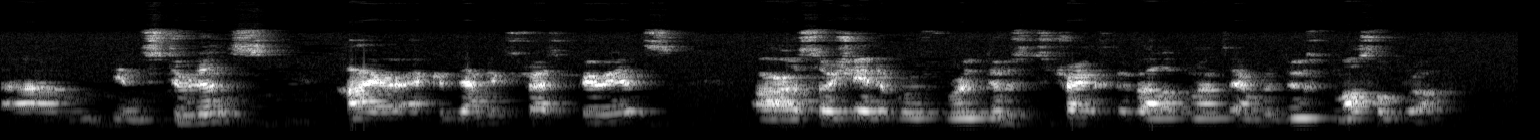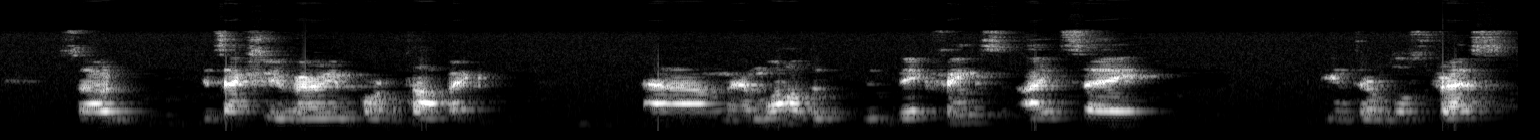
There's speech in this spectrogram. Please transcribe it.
um, in students, higher academic stress periods are associated with reduced strength development and reduced muscle growth. So it's actually a very important topic. Um, and one of the, big things I'd say in terms of stress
